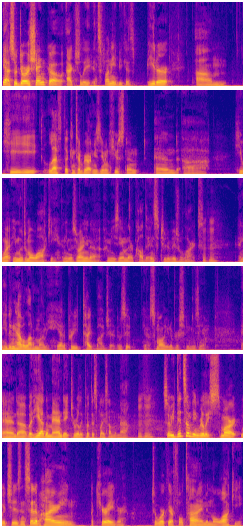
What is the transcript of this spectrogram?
Yeah, so Doroshenko actually, it's funny because Peter, um, he left the Contemporary Art Museum in Houston and uh, he went. He moved to Milwaukee and he was running a, a museum there called the Institute of Visual Arts. And he didn't have a lot of money. He had a pretty tight budget. It was a you know small university museum, and uh, but he had the mandate to really put this place on the map. So he did something really smart, which is instead of hiring a curator to work there full time in Milwaukee,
